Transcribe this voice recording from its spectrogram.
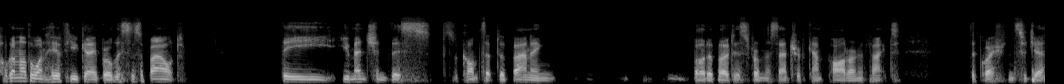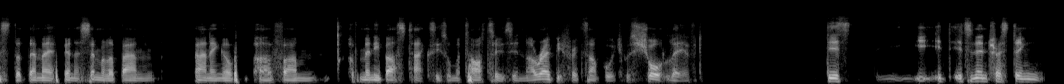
I've got another one here for you, Gabriel. This is about the you mentioned this sort of concept of banning boda bodas from the centre of Kampala. And in fact, the question suggests that there may have been a similar ban banning of of, um, of minibus taxis or matatus in Nairobi, for example, which was short-lived. This it, it's an interesting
